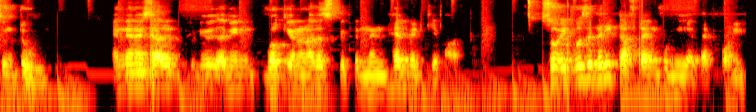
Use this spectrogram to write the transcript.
Sim 2 and then I started produce, I mean working on another script and then Helmet came out so it was a very tough time for me at that point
